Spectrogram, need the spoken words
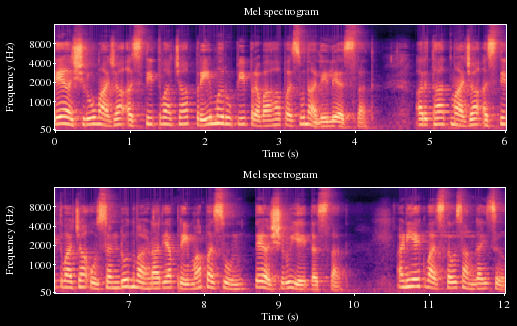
ते अश्रू माझ्या अस्तित्वाच्या प्रेमरूपी प्रवाहापासून आलेले असतात. अर्थात माझ्या अस्तित्वाच्या ओसंडून वाहणाऱ्या प्रेमापासून ते अश्रू येत असतात. आणि एक वास्तव सांगायचं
